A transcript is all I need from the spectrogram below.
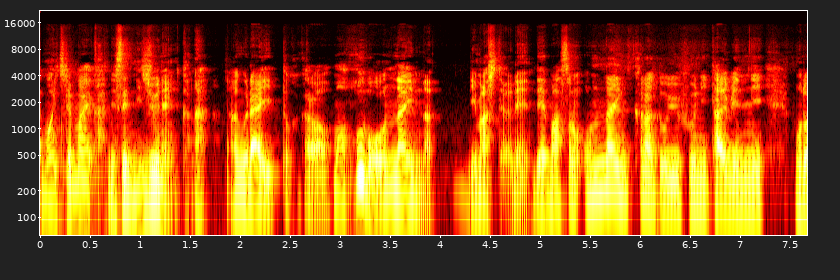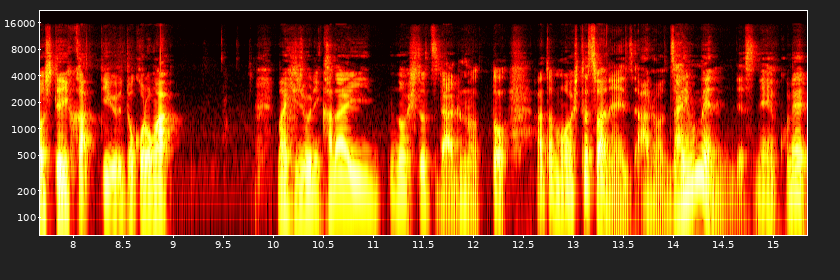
もう一年前か、2020年かな、ぐらいとかからは、まあ、ほぼオンラインになって、りましたよね。で、まあそのオンラインからどういうふうに対面に戻していくかっていうところが、まあ非常に課題の一つであるのと、あともう一つはね、あの財務面ですね。これ、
